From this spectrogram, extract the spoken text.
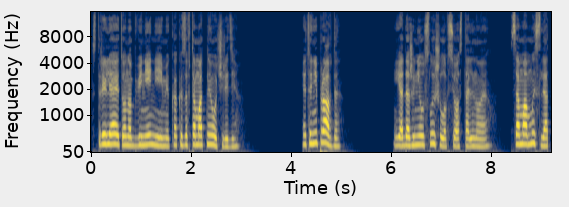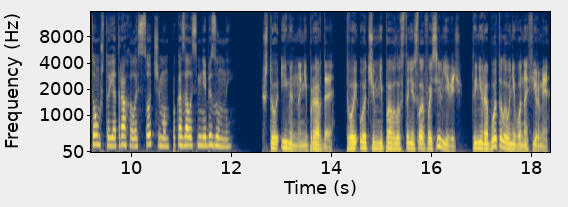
Стреляет он обвинениями, как из автоматной очереди. Это неправда. Я даже не услышала все остальное. Сама мысль о том, что я трахалась с отчимом, показалась мне безумной. Что именно неправда? Твой отчим не Павлов Станислав Васильевич? Ты не работала у него на фирме?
